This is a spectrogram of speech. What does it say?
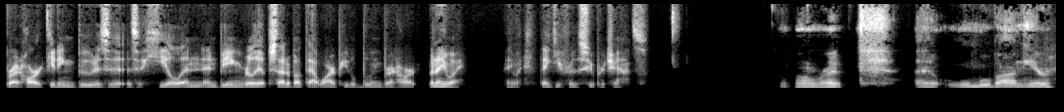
Bret Hart getting booed as a, as a heel and, and being really upset about that. Why are people booing Bret Hart? But anyway, anyway, thank you for the super chats. All right. Uh, we'll move on here.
